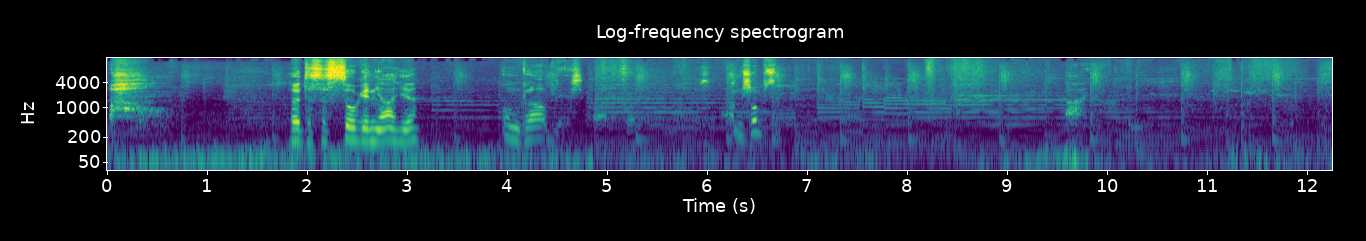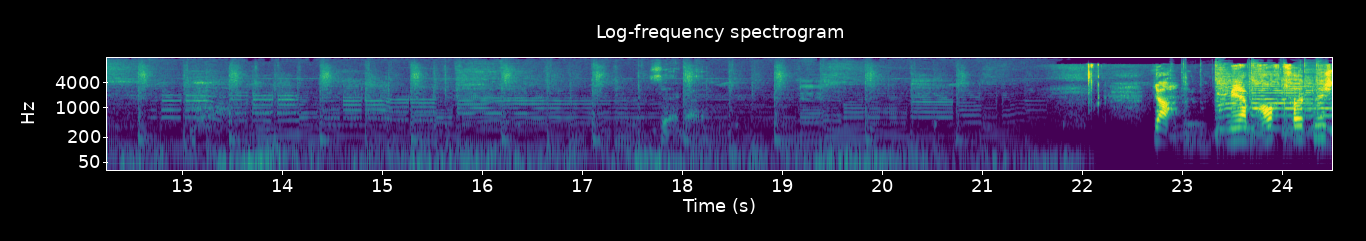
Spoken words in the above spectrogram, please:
Oh. Leute, das ist so genial hier. Unglaublich. Oh, Anschubsen. Ja, mehr braucht es heute nicht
